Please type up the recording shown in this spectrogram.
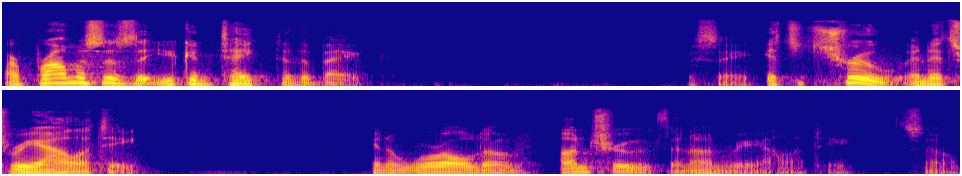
are promises that you can take to the bank. You see, it's true and it's reality in a world of untruth and unreality. So,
